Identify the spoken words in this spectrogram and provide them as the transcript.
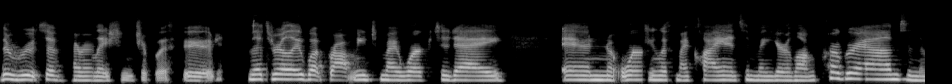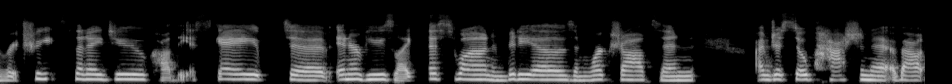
the roots of my relationship with food. That's really what brought me to my work today in working with my clients in my year long programs and the retreats that I do called The Escape to interviews like this one and videos and workshops and I'm just so passionate about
